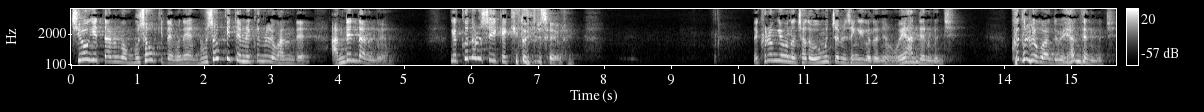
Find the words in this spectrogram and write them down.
지옥이 있다는 건 무섭기 때문에 무섭기 때문에 끊으려고 하는데 안 된다는 거예요. 그러니까 끊을 수 있게 기도해 주세요. 그런 경우는 저도 의문점이 생기거든요. 왜 안 되는 건지. 끊으려고 하는데 왜 안 되는 건지.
